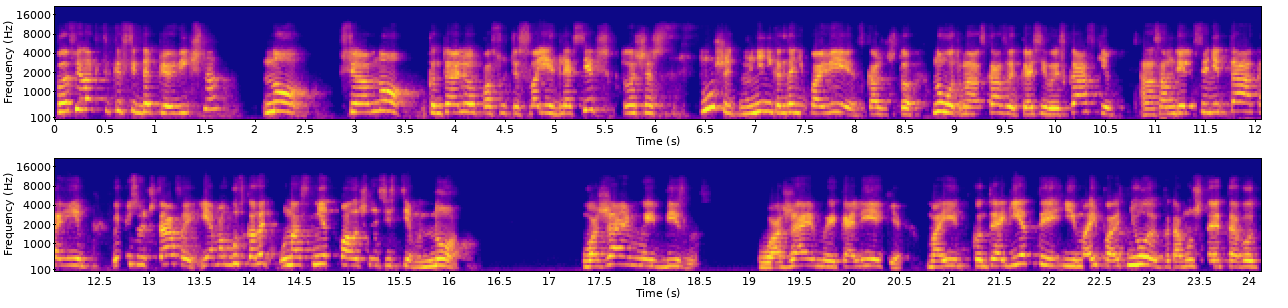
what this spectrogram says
Профилактика всегда первична, но все равно контролер, по сути, своей для всех, кто сейчас слушает, мне никогда не поверит, скажет, что, ну вот, она рассказывает красивые сказки, а на самом деле все не так, они выписывают штрафы. Я могу сказать, у нас нет палочной системы, но, уважаемый бизнес, уважаемые коллеги, мои контрагенты и мои партнеры, потому что это вот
